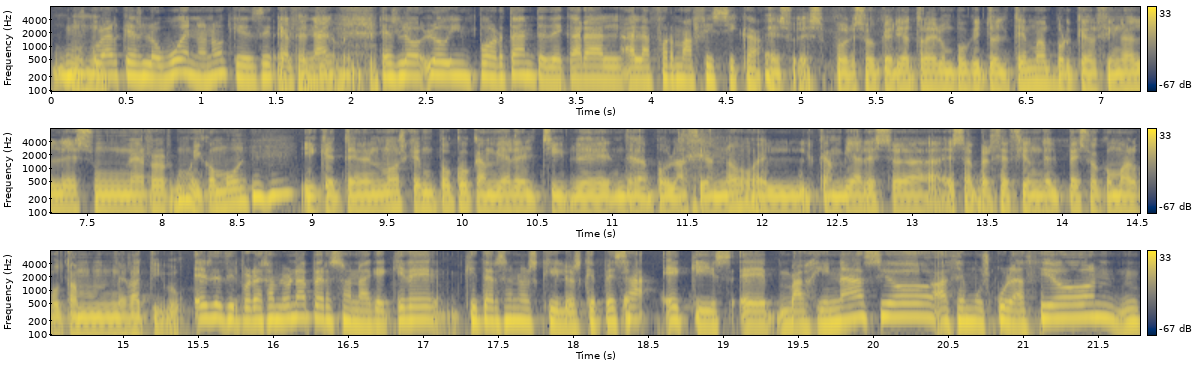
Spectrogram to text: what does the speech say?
muscular que es lo bueno, ¿no? Quiere decir que al final es lo, importante de cara a la forma física. Eso es, por eso quería traer un poquito el tema, porque al final es un error muy común y que tenemos que un poco cambiar el chip de, de la población, ¿no? El cambiar esa, esa, percepción del peso como algo tan negativo. Es decir, por ejemplo, una persona que quiere quitarse unos kilos, que pesa X, eh, va al gimnasio, hace musculación,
